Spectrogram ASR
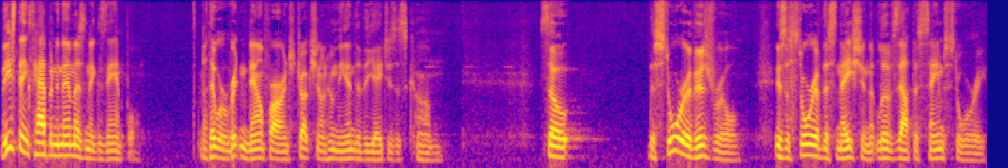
These things happened to them as an example, but they were written down for our instruction on whom the end of the ages has come. So The story of Israel is the story of this nation that lives out the same story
